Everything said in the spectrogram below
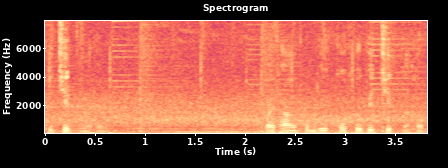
พิจิตนะครับ ไปทางผมที่ก็คือพิจิตนะครับ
